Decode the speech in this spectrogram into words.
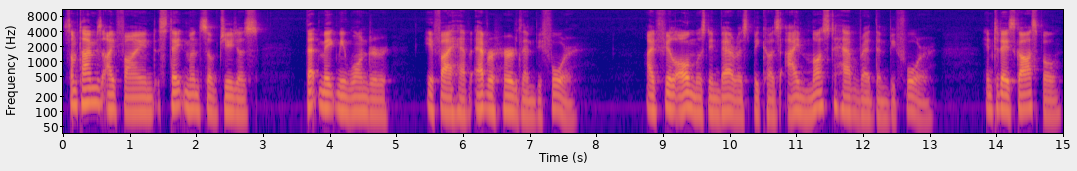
Sometimes I find statements of Jesus that make me wonder if I have ever heard them before. I feel almost embarrassed because I must have read them before. In today's Gospel,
